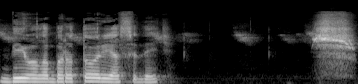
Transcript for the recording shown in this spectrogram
біолабораторія сидить. Шш.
